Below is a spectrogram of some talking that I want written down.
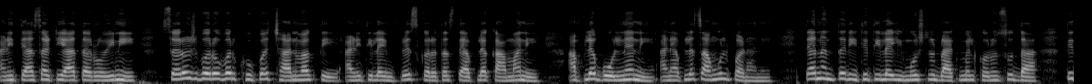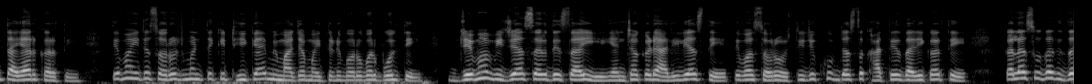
आणि त्यासाठी आता रोहिणी सरोजबरोबर खूपच छान वागते आणि तिला इम्प्रेस करत असते आपल्या कामाने आपल्या बोलण्याने आणि आपल्या चांगुलपणाने. त्यानंतर इथे तिला इमोशनल ब्लॅकमेल करून सुद्धा ती तयार करते. तेव्हा इथे सरोज म्हणते की ठीक आहे मी माझ्या मैत्रिणीबरोबर बोलते. जेव्हा विजया सरदेसाई यांच्याकडे आलेली असते तेव्हा सरोज तिची खूप जास्त खातिरदारी करते. कलासुद्धा तिचा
